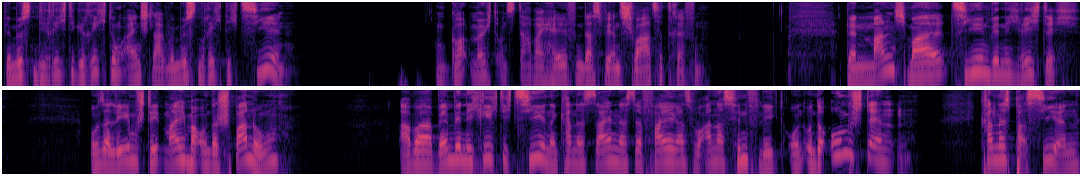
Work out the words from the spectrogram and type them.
wir müssen die richtige Richtung einschlagen. Wir müssen richtig zielen. Und Gott möchte uns dabei helfen, dass wir ins Schwarze treffen. Denn manchmal zielen wir nicht richtig. Unser Leben steht manchmal unter Spannung, aber wenn wir nicht richtig zielen, dann kann es sein, dass der Pfeil ganz woanders hinfliegt und unter Umständen kann es passieren,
